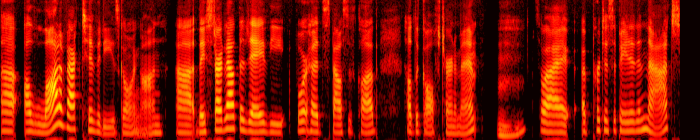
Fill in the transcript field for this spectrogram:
uh, a lot of activities going on. Uh, they started out the day. The Fort Hood Spouses Club held a golf tournament. Mhm. So I uh, participated in that.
